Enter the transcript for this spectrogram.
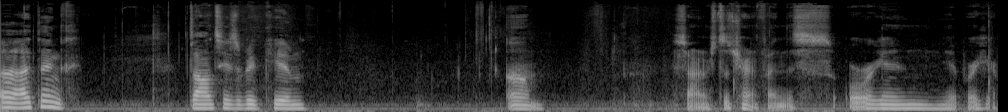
Uh, I think Dante's a big kid. Um, sorry, I'm still trying to find this Oregon. Yep, right here.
